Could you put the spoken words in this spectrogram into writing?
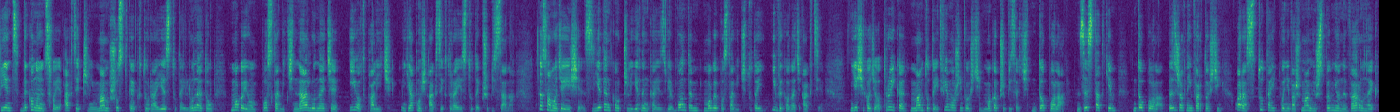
Więc wykonując swoje akcje, czyli mam szóstkę, która jest tutaj lunetą, mogę ją postawić na lunecie i odpalić jakąś akcję, która jest tutaj przypisana. To samo dzieje się z jedynką, czyli jedynka jest wielbłądem. Mogę postawić tutaj i wykonać akcję. Jeśli chodzi o trójkę, mam tutaj dwie możliwości. Mogę przypisać do pola ze statkiem, do pola bez żadnej wartości oraz tutaj, ponieważ mam już spełniony warunek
